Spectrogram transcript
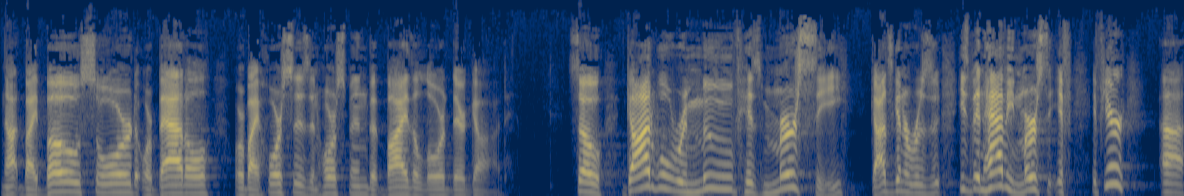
Not by bow, sword, or battle, or by horses and horsemen, but by the Lord their God. So God will remove his mercy. God's going to resume. He's been having mercy. If, if, you uh,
